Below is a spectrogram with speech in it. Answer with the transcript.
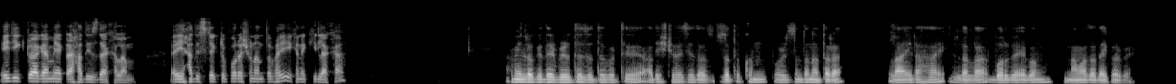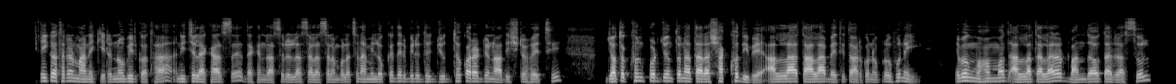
এই যে একটু আগে আমি একটা হাদিস দেখালাম। এই হাদিসটা একটু পড়ে শোনান তো ভাই। এখানে কি লেখা? আমি লোকেদের বিরুদ্ধে যুদ্ধ করতে আদিষ্ট হয়েছি যতক্ষণ পর্যন্ত না তারা লা ইলাহা ইল্লাল্লাহ বলবে এবং নামাজ আদায় করবে। এই কথাটার মানে কি? এটা নবীর কথা। নিচে লেখা আছে। দেখেন রাসূলুল্লাহ সাল্লাল্লাহু আলাইহি ওয়াসাল্লাম বলেছেন, "আমি লোকেদের বিরুদ্ধে যুদ্ধ করার জন্য আদিষ্ট হয়েছি। যতক্ষণ পর্যন্ত না তারা সাক্ষ্য দিবে আল্লাহ তালা ব্যতীত আর কোন প্রভু নেই এবং মোহাম্মদ আল্লাহ তাআলার বান্দা ও তার রাসূল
